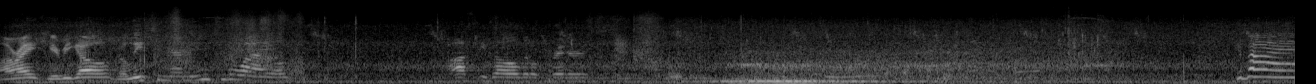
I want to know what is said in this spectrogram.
All right, here we go, releasing them into the wild. Off you go, little critters. Goodbye.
